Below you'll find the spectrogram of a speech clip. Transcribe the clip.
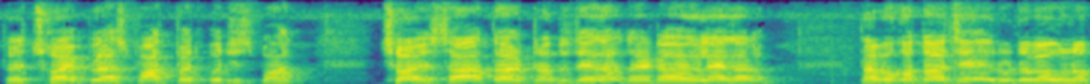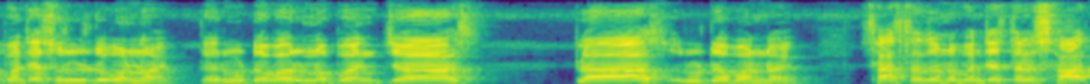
তাহলে ছয় প্লাস পাঁচ পাঁচ, পঁচিশ, পাঁচ। ছয় সাত আট নয় দশ এগারো এটা হয়ে গেলো এগারো তারপর কত আছে রুট ওভার উনপঞ্চাশ রুট ওভার নয় তাহলে রুট ওভার উনপঞ্চাশ প্লাস রুট ওভার নয় সাত সাত উনপঞ্চাশ তাহলে সাত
